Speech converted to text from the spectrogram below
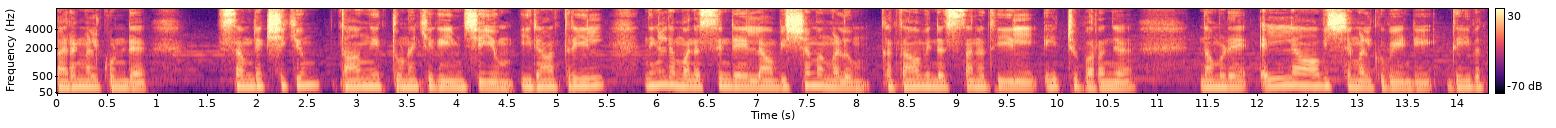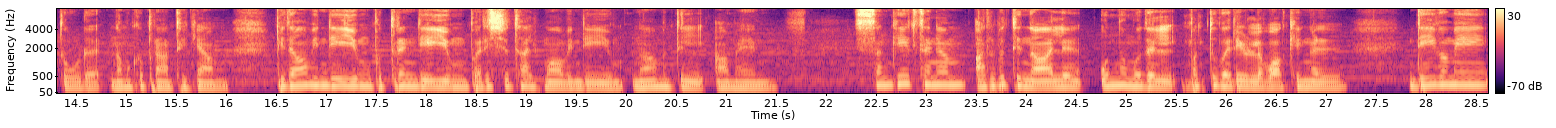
കരങ്ങൾ കൊണ്ട് സംരക്ഷിക്കും താങ്ങി തുണയ്ക്കുകയും ചെയ്യും. ഈ രാത്രിയിൽ നിങ്ങളുടെ മനസ്സിന്റെ എല്ലാ വിഷമങ്ങളും കർത്താവിന്റെ സന്നദ്ധിയിൽ ഏറ്റുപറഞ്ഞ് നമ്മുടെ എല്ലാ ആവശ്യങ്ങൾക്കു വേണ്ടി ദൈവത്തോട് നമുക്ക് പ്രാർത്ഥിക്കാം. പിതാവിന്റെയും പുത്രന്റെയും പരിശുദ്ധാത്മാവിന്റെയും നാമത്തിൽ ആമേൻ. സങ്കീർത്തനം അറുപത്തിനാല് ഒന്ന് മുതൽ പത്ത് വരെയുള്ള വാക്യങ്ങൾ. ദൈവമേ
